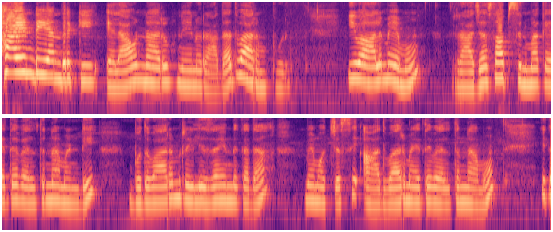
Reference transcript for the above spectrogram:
హాయ్ అండి అందరికీ. ఎలా ఉన్నారు? నేను రాధా ద్వారంపూడి. ఇవాళ మేము రాజాసాబ్ సినిమాకి అయితే వెళ్తున్నామండి. బుధవారం రిలీజ్ అయింది కదా. మేము వచ్చేసి ఆదివారం అయితే వెళ్తున్నాము. ఇక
